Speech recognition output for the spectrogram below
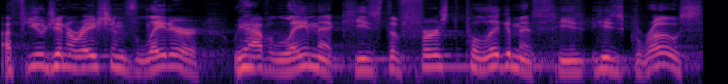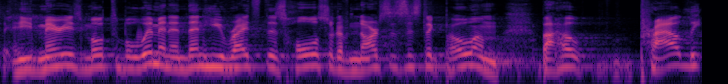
A few generations later, we have Lamech. He's the first polygamist. He, he's gross. He marries multiple women, and then he writes this whole sort of narcissistic poem about how proudly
